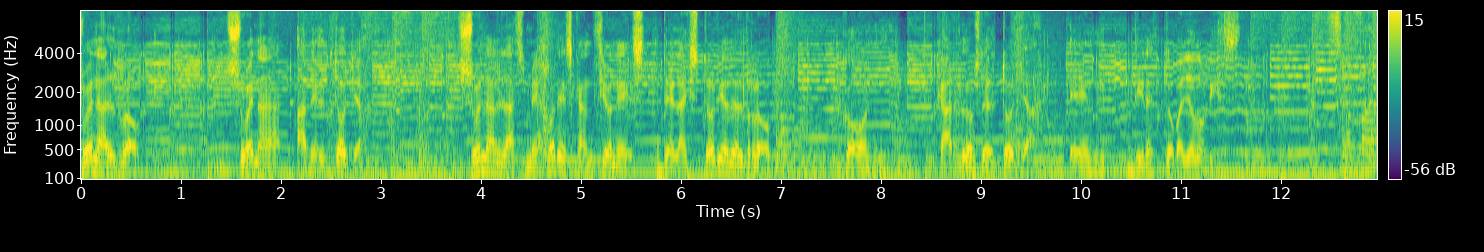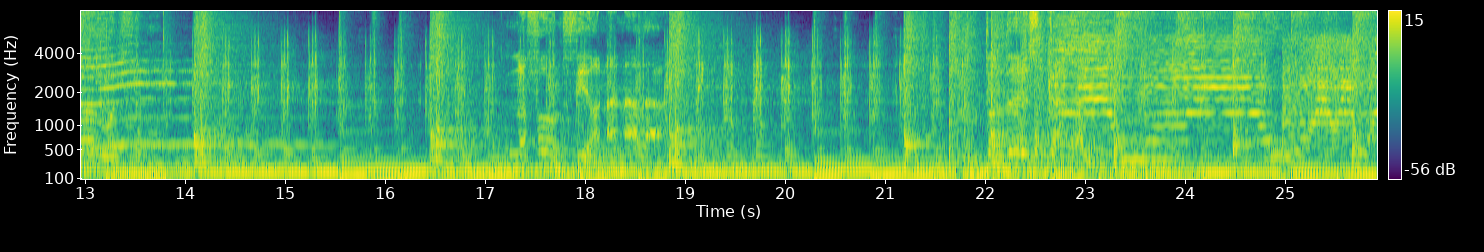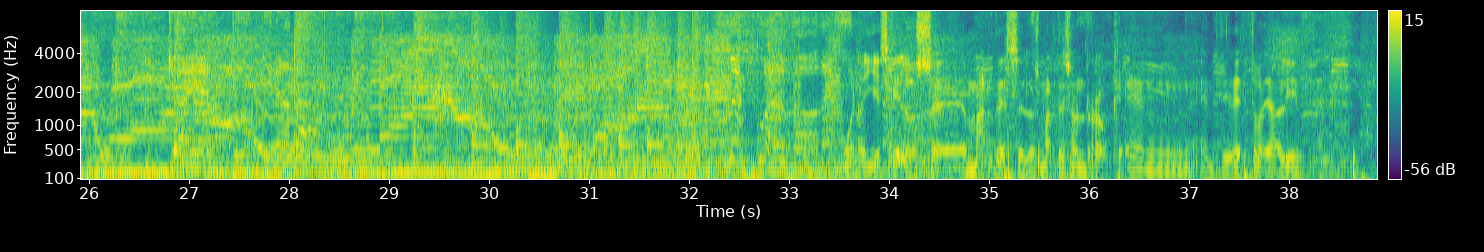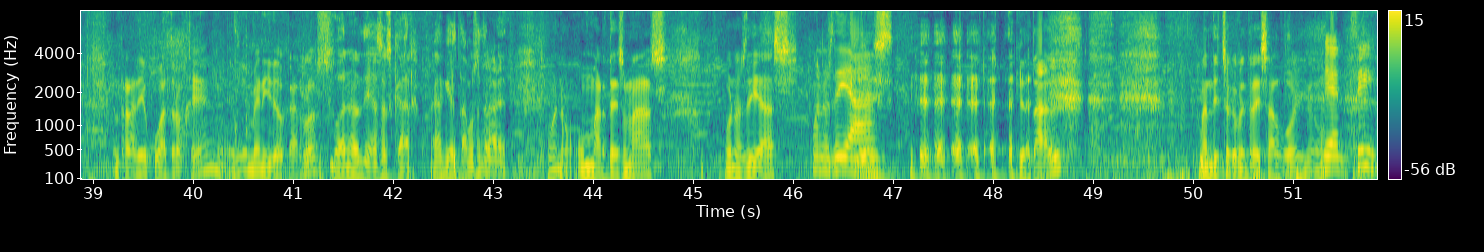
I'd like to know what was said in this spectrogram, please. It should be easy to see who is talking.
Speaker 1: Suena el rock, suena a Del Toya, suenan las mejores canciones de la historia del rock con Carlos Del Toya en Directo Valladolid.
Speaker 2: Se apagó el. No funciona nada. ¿Dónde está
Speaker 3: Bueno, y es que los eh, martes, los martes son rock en, en directo Valladolid, en Radio 4G. Eh, Bienvenido, Carlos.
Speaker 4: Buenos días, Oscar. Aquí estamos otra vez.
Speaker 3: Bueno, un martes más. Buenos días.
Speaker 5: Buenos días.
Speaker 3: ¿Qué tal? Me han dicho que me traes algo hoy, ¿no?
Speaker 5: Bien, sí,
